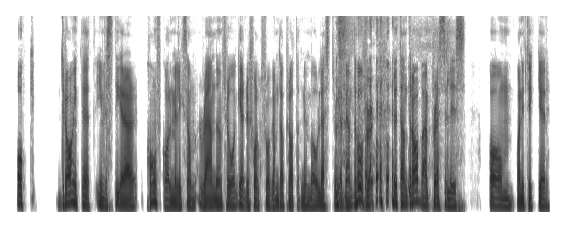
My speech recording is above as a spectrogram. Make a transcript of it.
och dra inte ett investerar konfkoll med liksom random frågor där folk frågar om du har pratat med Mo Lester eller Ben Dover, utan dra bara en pressrelease om vad ni tycker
